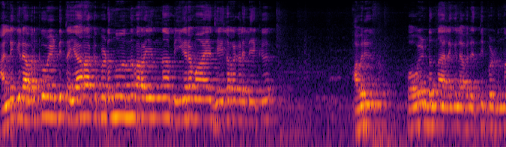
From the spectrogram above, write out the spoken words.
അല്ലെങ്കിൽ അവർക്ക് വേണ്ടി തയ്യാറാക്കപ്പെടുന്നു എന്ന് പറയുന്ന ഭീകരമായ ജയിലറകളിലേക്ക് അവർ പോവേണ്ടുന്ന അല്ലെങ്കിൽ അവരെത്തിപ്പെടുന്ന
